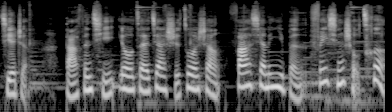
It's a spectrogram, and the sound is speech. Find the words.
接着，达芬奇又在驾驶座上发现了一本飞行手册，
